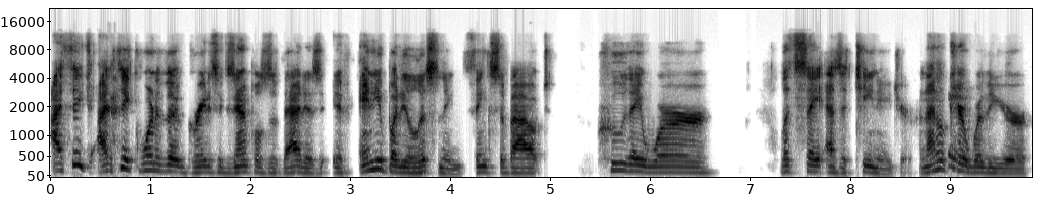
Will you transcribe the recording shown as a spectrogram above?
I think I think one of the greatest examples of that is if anybody listening thinks about who they were, let's say as a teenager, and I don't care Mm. whether you're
